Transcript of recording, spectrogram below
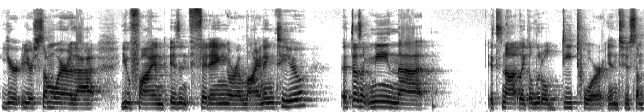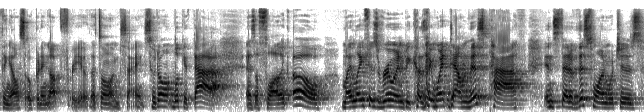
you're, you're somewhere that you find isn't fitting or aligning to you, it doesn't mean that it's not like a little detour into something else opening up for you. That's all I'm saying. So don't look at that as a flaw, like, oh, my life is ruined because I went down this path instead of this one, which is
